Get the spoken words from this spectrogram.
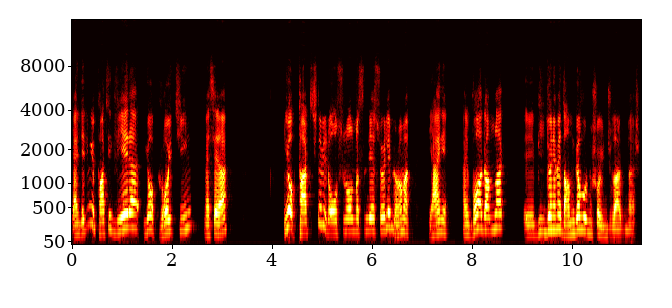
Yani dediğim gibi Patrick Vieira yok. Roy Keane mesela yok tartışılabilir olsun olmasın diye söylemiyorum ama yani hani bu adamlar e, bir döneme damga vurmuş oyuncular bunlar.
